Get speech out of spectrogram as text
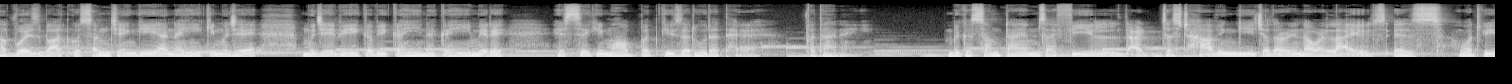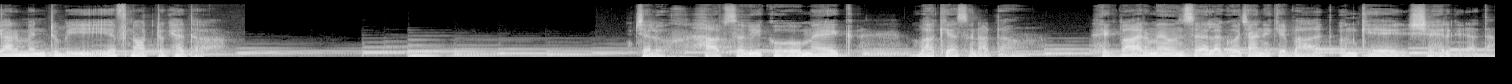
अब वो इस बात को समझेंगी या नहीं कि मुझे मुझे भी कभी कहीं ना कहीं मेरे हिस्से की मोहब्बत की ज़रूरत है, पता नहीं। Because sometimes I feel that just having each other in our life is what we are meant to be if not together चलो, आप सभी को मैं एक वाक्य सुनाता हूँ। एक बार मैं उनसे अलग हो जाने के बाद उनके शहर गया था।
